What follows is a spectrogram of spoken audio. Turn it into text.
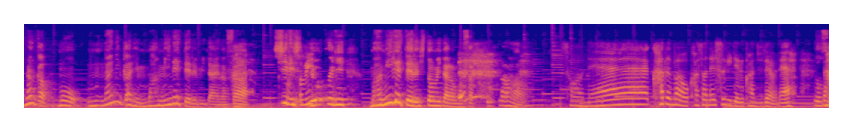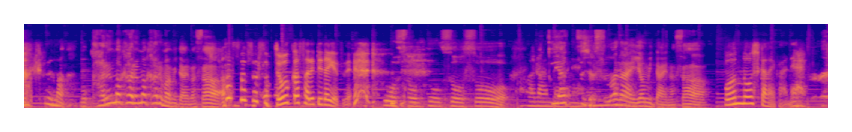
なんかもう何かにまみれてるみたいなさ私利私欲にまみれてる人みたいなのもささそうね。カルマを重ねすぎてる感じだよね。そうそうカルマもうカルマカルマカルマみたいなさそうそうそう。浄化されてないやつね。そうそうそうそうそうそうなんだね。つじゃ済まないよみたいなさ。煩悩しかないからね。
